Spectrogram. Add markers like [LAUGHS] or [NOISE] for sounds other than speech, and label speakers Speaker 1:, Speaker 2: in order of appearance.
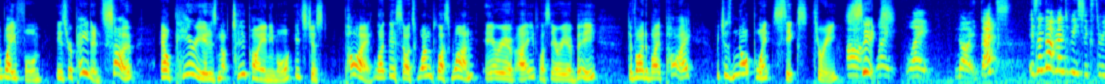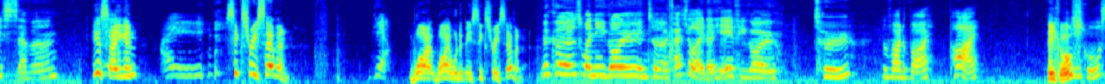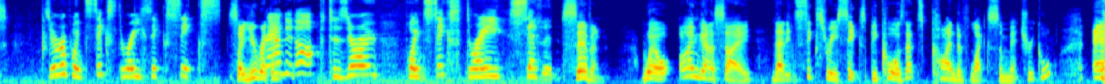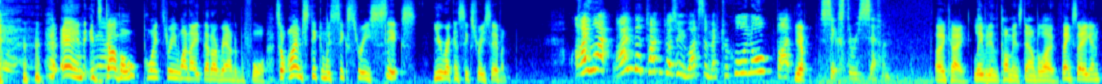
Speaker 1: the waveform is repeated. So our period is not 2 pi anymore, it's just pi, like this. So it's 1 plus 1, area of A plus area of B, divided by pi, which is 0.636.
Speaker 2: Uh, wait, wait. No, that's... Isn't that meant to be 637?
Speaker 1: Here's Sagan.
Speaker 2: I... [LAUGHS]
Speaker 1: 637.
Speaker 2: Yeah.
Speaker 1: Why, why would it be 637?
Speaker 2: Because when you go into the calculator here, if you go 2 divided by pi
Speaker 1: Equals?
Speaker 2: equals 0.6366.
Speaker 1: So you reckon
Speaker 2: Rounded up to 0.637.
Speaker 1: 7. Well, I'm going to say that it's 636 because that's kind of like symmetrical. And, [LAUGHS] and it's double 0.318 that I rounded before. So I'm sticking with 636. You reckon 637?
Speaker 2: I like. I'm the type of person symmetrical and all, but
Speaker 1: Yep.
Speaker 2: 637.
Speaker 1: Okay, leave it in the comments down below. Thanks, Sagan.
